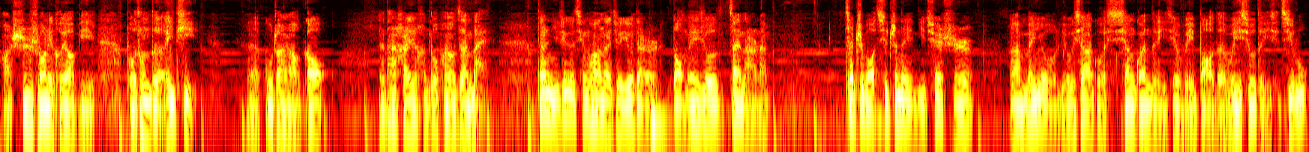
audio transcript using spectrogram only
啊，湿式双离合要比普通的 AT。呃，故障要高，但是还有很多朋友在买，但是你这个情况呢，就有点倒霉，就在哪儿呢？在质保期之内，你确实啊没有留下过相关的一些维保的维修的一些记录，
